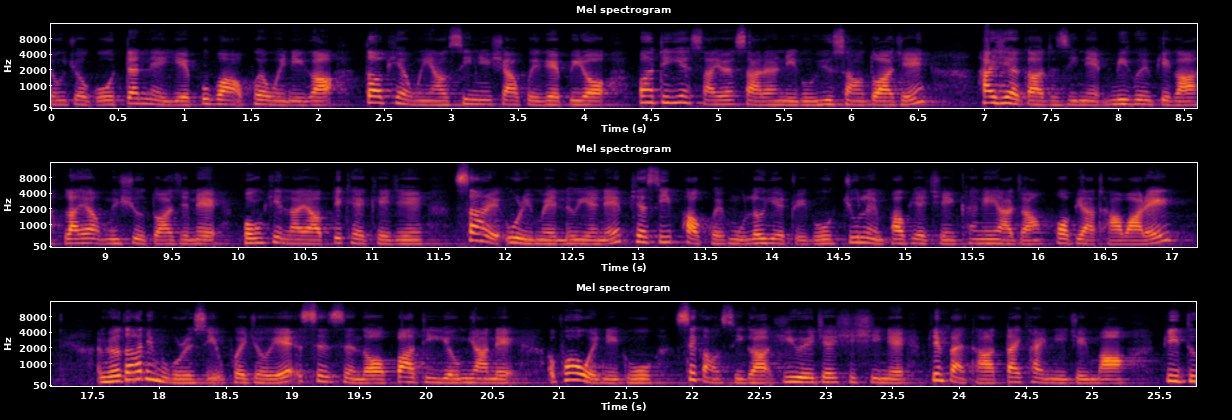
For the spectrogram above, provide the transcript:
ရုံးချုပ်ကိုတက်နယ်ရဲ့ပူပေါင်းအဖွဲ့ဝင်တွေကတော့ဖြတ်ဝင်ရောက်စီးနင်းရှာဖွေခဲ့ပြီးတော့ပါတီရဲ့စာရွက်စာတမ်းတွေကိုယူဆောင်သွားခြင်း ဟိုက်ရက်ကားတစ်စီးနဲ့မိခွင့်ဖြစ်ကလာရောက်မိရှုသွားခြင်းနဲ့ဘုံဖြစ်လာရောက်ပစ်ခတ်ခဲ့ခြင်းစတဲ့ဥရိမဲ့လုပ်ရနဲ့ဖျက်ဆီးဖောက်ခွဲမှုလုပ်ရက်တွေကိုကျူးလွန်ဖောက်ဖျက်ခြင်းခံခဲ့ရကြောင်းဖော်ပြထားပါတယ်။အမျိုးသားဒီမိုကရေစီအဖွဲ့ချုပ်ရဲ့အစစ်စင်သောပါတီယုံများနဲ့အဖွဲ့ဝင်တွေကိုစစ်ကောင်စီကရည်ရွယ်ချက်ရှိရှိနဲ့ပြင့်ပန်းထားတိုက်ခိုက်နေချိန်မှာပြည်သူ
